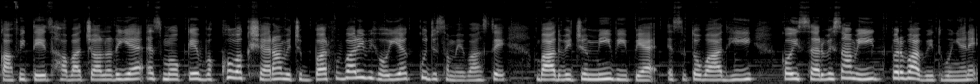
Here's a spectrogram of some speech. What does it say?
ਕਾਫੀ ਤੇਜ਼ ਹਵਾ ਚੱਲ ਰਹੀ ਹੈ। ਇਸ ਮੌਕੇ ਵੱਖੋ-ਵੱਖ ਸ਼ਹਿਰਾਂ ਵਿੱਚ ਬਰਫ਼ਬਾਰੀ ਵੀ ਹੋਈ ਹੈ ਕੁਝ ਸਮੇਂ ਵਾਸਤੇ। ਬਾਅਦ ਵਿੱਚ ਮੀਂਹ ਵੀ ਪਿਆ ਹੈ। ਇਸ ਤੋਂ ਬਾਅਦ ਹੀ ਕੋਈ ਸਰਵਿਸਾਂ ਵੀ ਪ੍ਰਭਾਵਿਤ ਹੋਈਆਂ ਨੇ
